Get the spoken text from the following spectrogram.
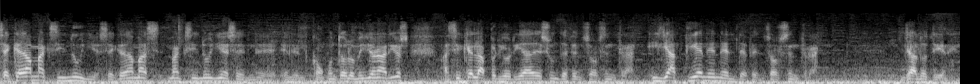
Se queda Maxi Núñez, se queda Max- Maxi Núñez en, eh, en el conjunto de los millonarios, así que la prioridad es un defensor central. Y ya tienen el defensor central, ya lo tienen.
